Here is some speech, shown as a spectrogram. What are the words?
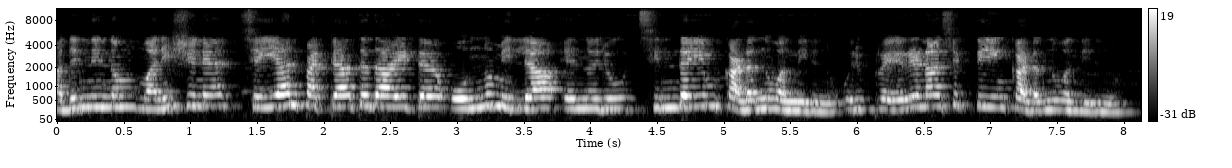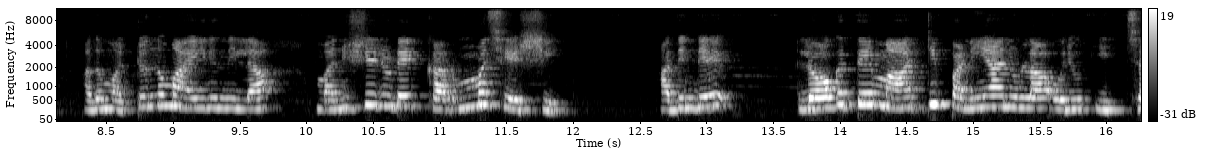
അതിൽ നിന്നും മനുഷ്യന് ചെയ്യാൻ പറ്റാത്തതായിട്ട് ഒന്നുമില്ല എന്നൊരു ചിന്തയും കടന്നു വന്നിരുന്നു. ഒരു പ്രേരണാശക്തിയും കടന്നു വന്നിരുന്നു. അത് മറ്റൊന്നുമായിരുന്നില്ല. മനുഷ്യരുടെ കർമ്മശേഷി. അതിന്റെ ലോകത്തെ മാറ്റി പണിയാനുള്ള ഒരു ഇച്ഛ.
